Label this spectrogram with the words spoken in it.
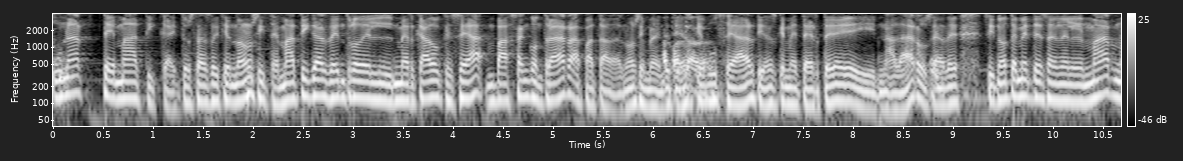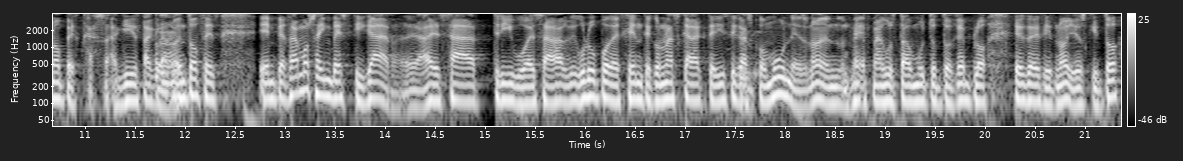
una temática. Y tú estás diciéndonos, si temáticas dentro del mercado que sea, vas a encontrar a patadas, ¿no? Simplemente tienes que bucear, tienes que meterte y nadar. O sea, si no te metes en el mar, no pescas. Aquí está claro. Entonces, empezamos a investigar a esa tribu, a ese grupo de gente con unas características comunes, ¿no? Me, me ha gustado mucho tu ejemplo, es decir, no, yo he escrito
